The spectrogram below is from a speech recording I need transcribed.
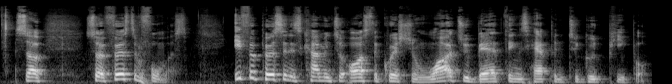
So, so first and foremost, if a person is coming to ask the question, why do bad things happen to good people?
